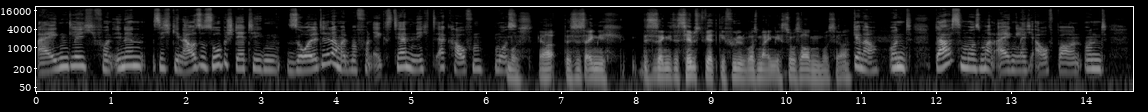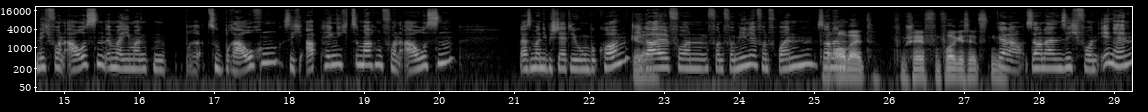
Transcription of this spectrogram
eigentlich von innen sich genauso so bestätigen sollte, damit man von extern nichts erkaufen muss. Muss, ja, das ist eigentlich das ist eigentlich das Selbstwertgefühl, was man eigentlich so sagen muss, ja. Genau. Und das muss man eigentlich aufbauen und nicht von außen immer jemanden zu brauchen, sich abhängig zu machen von außen, dass man die Bestätigung bekommt, genau. egal von, von Familie, von Freunden, von sondern Arbeit, vom Chef, vom Vorgesetzten. Genau, sondern sich von innen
